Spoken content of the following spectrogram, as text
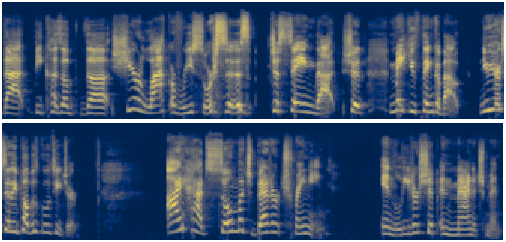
that because of the sheer lack of resources, just saying that should make you think about New York City public school teacher. I had so much better training in leadership and management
